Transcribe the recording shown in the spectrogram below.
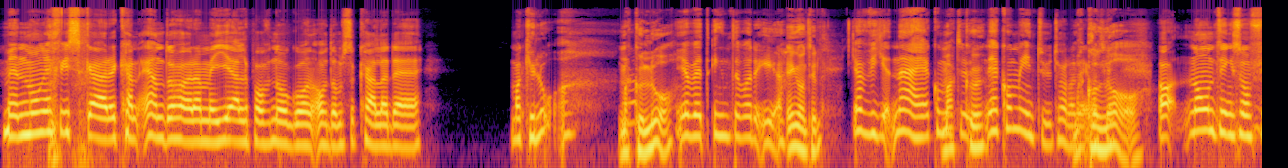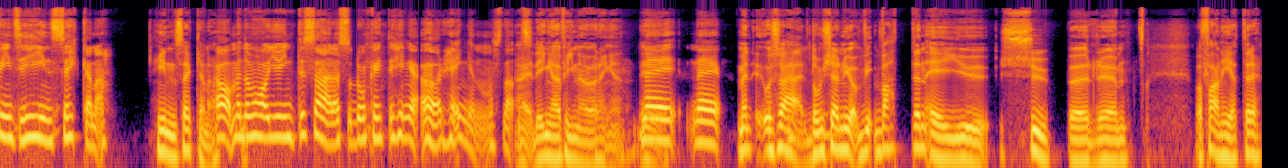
Men många fiskar kan ändå höra med hjälp av någon av de så kallade makulå. Makulå. Jag vet inte vad det är. En gång till. Jag vet, nej jag kommer, Maku- inte, jag kommer inte uttala det. Makulå. Ja, någonting som finns i hinsäckarna. Hinsäckarna. Ja men de har ju inte så här, alltså, de kan inte hänga örhängen någonstans. Nej det är inga fina örhängen. Är- nej, nej. Men och så här, de känner ju, vatten är ju super, eh, vad fan heter det?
